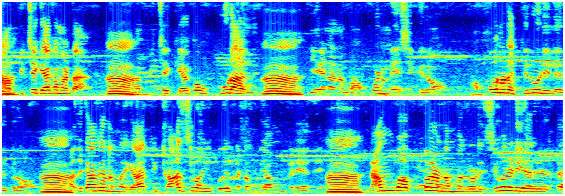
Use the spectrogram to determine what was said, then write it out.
நான் பிச்சை கேட்க மாட்டேன். நான் பிச்சை கேட்கவும் கூடாது. ஏன்னா நம்ம அப்பனை நேசிக்கிறோம். அப்பனோட திருவடியில இருக்கிறோம். அதுக்காக நம்ம யார்ட்டையும் காசு வாங்கி கோயில் கட்ட முடியாமல் கிடையாது. நம்ம அப்பா நம்மளோட சிவனடியார்கிட்ட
